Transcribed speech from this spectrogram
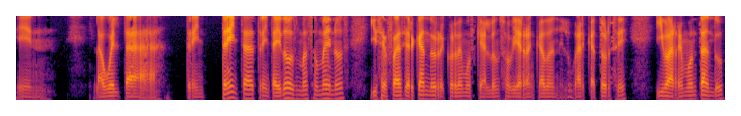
en la vuelta 30, 32 más o menos y se fue acercando. Recordemos que Alonso había arrancado en el lugar 14, iba remontando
